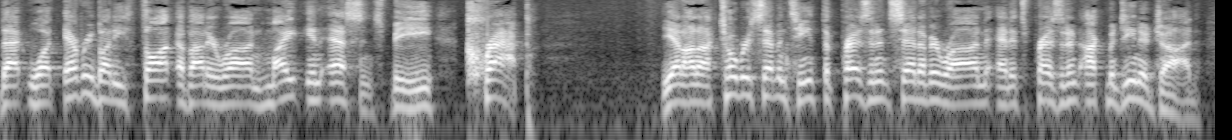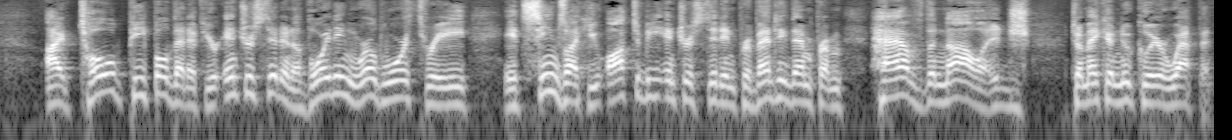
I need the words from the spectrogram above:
that what everybody thought about Iran might in essence be crap. Yet on October 17th, the president said of Iran and its president Ahmadinejad, I've told people that if you're interested in avoiding World War III, it seems like you ought to be interested in preventing them from have the knowledge to make a nuclear weapon.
